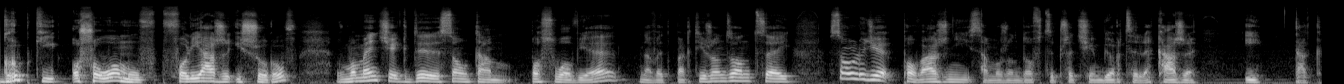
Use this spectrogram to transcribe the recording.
grupki oszołomów, foliarzy i szurów, w momencie, gdy są tam posłowie, nawet partii rządzącej, są ludzie poważni, samorządowcy, przedsiębiorcy, lekarze i tak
